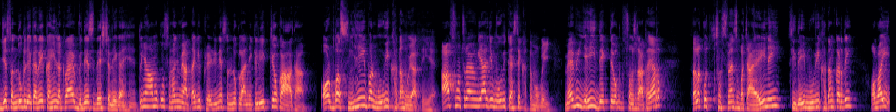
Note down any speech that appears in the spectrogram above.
ये संदूक लेकर के कहीं लग रहा है विदेश देश चले गए हैं। तो यहाँ हमको समझ में आता है कि फ्रेडी ने संदूक लाने के लिए क्यों कहा था। और बस यहीं पर मूवी खत्म हो जाती है। आप सोच रहे होंगे, यार, ये मूवी कैसे खत्म हो गई? मैं भी यही देखते वक्त सोच रहा था, यार, साला कुछ सस्पेंस बचाया ही नहीं, सीधे ही मूवी खत्म कर दी। और भाई,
